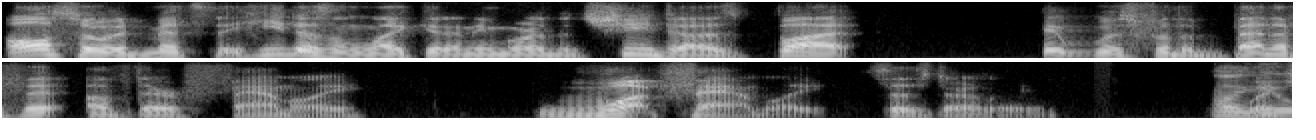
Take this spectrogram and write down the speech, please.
also admits that he doesn't like it any more than she does, but it was for the benefit of their family. What family? says Darlene. Well, you,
